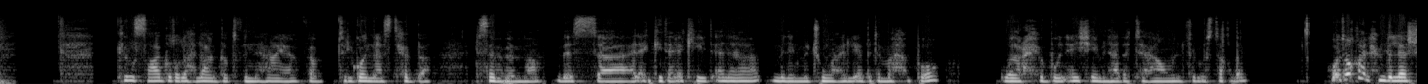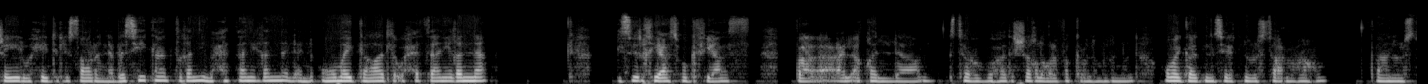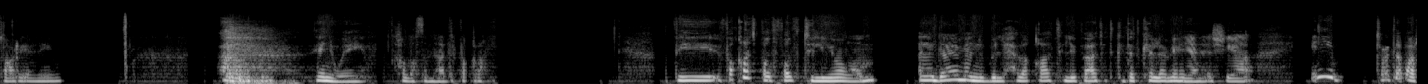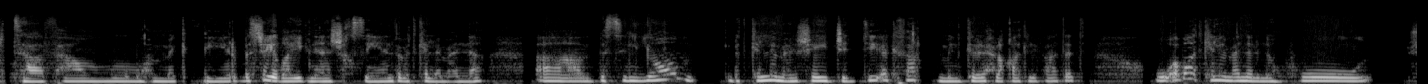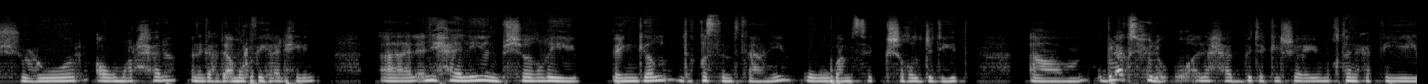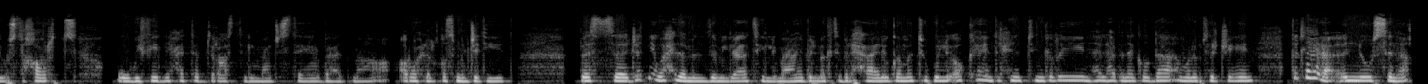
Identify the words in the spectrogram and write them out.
كل ساقط وله لاقط في النهاية فبتلقون الناس تحبه لسبب ما. بس آه، على الأكيد على الأكيد أنا من المجموعة اللي أبدا ما حبوه ولا راح يحبون أي شيء من هذا التعاون في المستقبل. واتوقع الحمد لله الشيء الوحيد اللي صار إنه بس هي كانت تغني ما حد ثاني غنى لأن أو ماي جاد لو حد ثاني غنى بيصير خياس فوق خياس. فعلى الأقل استوعبوا هذا الشغلة ولا فكروا إنهم يغنون. oh my God نسيت نور ستار معاهم. فنور ستار يعني anyway خلصنا من هذه الفقرة. في فقرة فضفضت اليوم أنا دائما بالحلقات اللي فاتت كنت أتكلم يعني عن أشياء يعني تعتبر تافهة ومو مهمة كثير بس شيء ضايقني أنا شخصيا فبتكلم عنه. آه بس اليوم بتكلم عن شيء جدي أكثر من كل الحلقات اللي فاتت وأبغى أتكلم عنه لأنه هو شعور أو مرحلة أنا قاعد أمر فيها الحين. آه لأني حاليا بشغلي بنقل لقسم ثاني وبمسك شغل جديد. وبالعكس حلو. وأنا حبيته كل شيء ومقتنعة فيه واستخرت وبيفيدني حتى بدراستي للماجستير بعد ما أروح للقسم الجديد. بس جتني واحدة من زميلاتي اللي معي بالمكتب الحالي وقامت تقول لي أوكي أنت الحين بتنقلين هل هذا نقل دائم ولا بترجعين؟ قلت لها لا إنه سنة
